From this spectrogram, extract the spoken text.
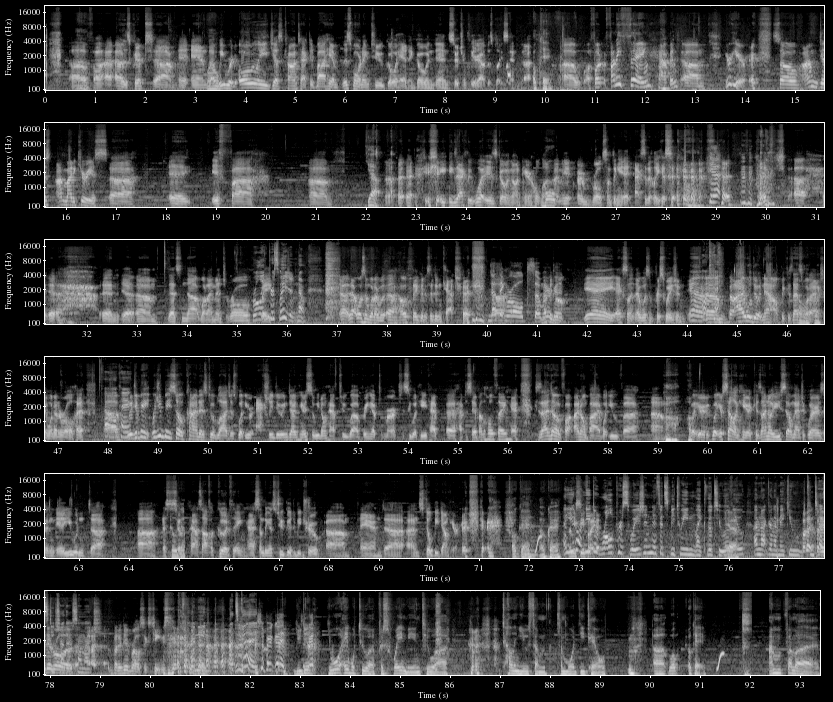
of uh, out of this crypt. Um, and uh, Well- we were only just contacted by him this morning to go ahead and go and, and search and clear out this place. And uh, Okay. uh, a fun, funny thing happened. Um, you're here, so I'm just I'm mighty curious uh, uh, if uh, um, yeah. Uh, uh, exactly what is going on here? Hold on. Well- I mean, I rolled something accidentally. Yeah. uh, yeah, and yeah, um, that's not what I meant to roll. Rolling Wait, persuasion. No. uh, that wasn't what I was. Uh, oh, thank goodness I didn't catch. Nothing Uh, rolled, so we're Nothing good. wrong. Yay! Excellent. That wasn't persuasion. Yeah, Okay. um, but I will do it now because that's Oh, what I actually wanted to roll. uh, Oh, okay. Would you be Would you be so kind as to oblige us what you're actually doing down here, so we don't have to uh, bring you up to Merc to see what he'd have uh, have to say about the whole thing? Because I don't I don't buy what you've uh, um, what you're what you're selling here because I know you sell magic wares and uh, you wouldn't uh, uh, necessarily pass off a good thing as something that's too good to be true um, and uh, and still be down here. okay, okay. Uh, you don't need I- to roll persuasion if it's between like the two of you. I'm not gonna make you but, I, but I contest did each roll other a, so much. uh, but I did roll a 16. I mean, that's good. Super good. You Super did. good. You were able to uh, persuade me into uh, telling you some some more details. Uh, well, okay. I'm from uh,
